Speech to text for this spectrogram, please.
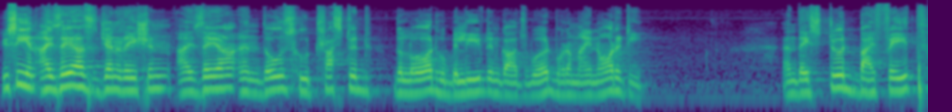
You see, in Isaiah's generation, Isaiah and those who trusted the Lord, who believed in God's word, were a minority. And they stood by faith,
